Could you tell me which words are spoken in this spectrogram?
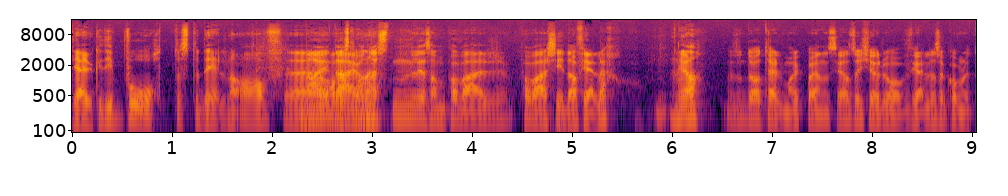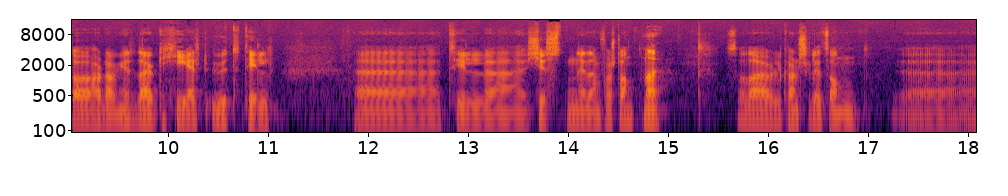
det er jo ikke de våteste delene av, eh, Nei, av det er jo nesten liksom på hver, på hver side av fjellet. Ja, Du har Telemark på ene sida, så kjører du over fjellet, så kommer du til Hardanger. Det er jo ikke helt ut til, eh, til eh, kysten i den forstand. Nei. Så det er vel kanskje litt sånn eh,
